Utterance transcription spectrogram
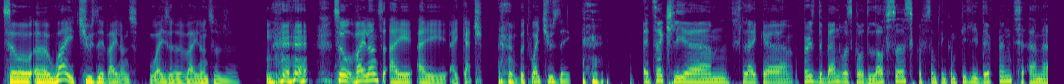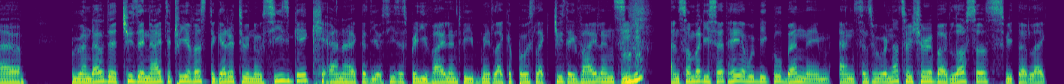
So uh, why Tuesday Violence? Why the violence of? so violence, I I I catch, but why Tuesday? It's actually um, like uh, first the band was called Love Sus, something completely different, and uh, we went out the Tuesday night, the three of us together to an OC's gig, and because the OC's is pretty violent, we made like a post like Tuesday Violence, Mhm. And somebody said, "Hey, it would be a cool band name," and since we were not so sure about Love Sus, we thought like,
